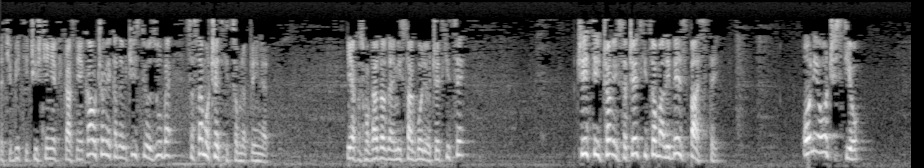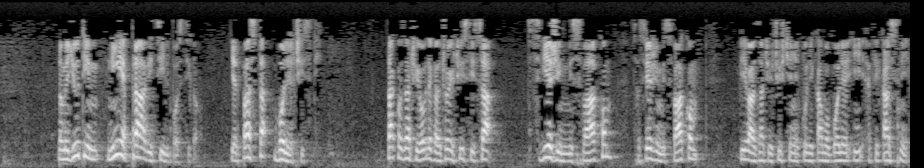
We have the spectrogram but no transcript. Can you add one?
Da će biti čišćenje efikasnije. Kao čovjek kada bi čistio zube sa samo četkicom, na primjer. Iako smo kazali da je mislak bolji od četkice, čisti čovjek sa četkicom, ali bez paste. On je očistio, no međutim nije pravi cilj postigao. Jer pasta bolje čisti. Tako znači ovdje kada čovjek čisti sa svježim misvakom, sa svježim misvakom, biva znači čišćenje kudi kamo bolje i efikasnije.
